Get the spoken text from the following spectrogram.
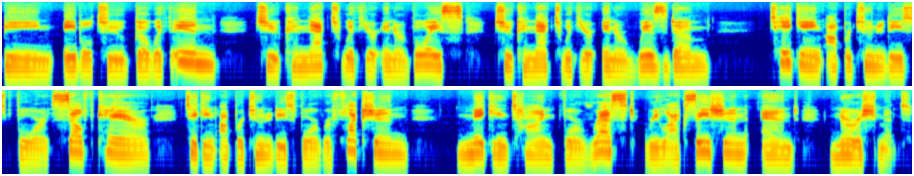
being able to go within, to connect with your inner voice, to connect with your inner wisdom, taking opportunities for self care, taking opportunities for reflection, making time for rest, relaxation, and nourishment.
